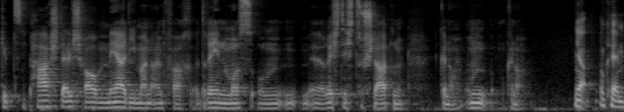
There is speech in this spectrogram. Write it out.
gibt es ein paar Stellschrauben mehr, die man einfach drehen muss, um äh, richtig zu starten. Genau, um, genau. Ja, okay.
